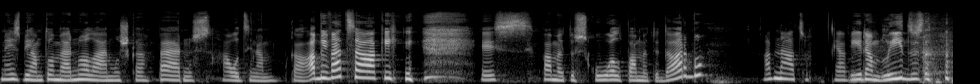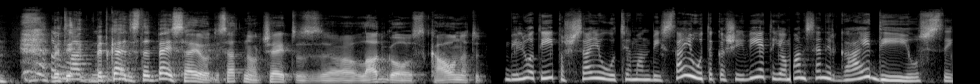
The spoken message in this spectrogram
Mēs bijām tomēr nolēmuši, ka bērnus audzinām kā abi vecāki. es pametu skolu, pametu darbu, atnācu jā, vīram līdzi. bet, bet kādas tad bija sajūtas atnākt šeit uz uh, Latvijas kaunatu? Bija ļoti īpaša sajūta, ja man bija sajūta, ka šī vieta jau man sen ir gaidījusi.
